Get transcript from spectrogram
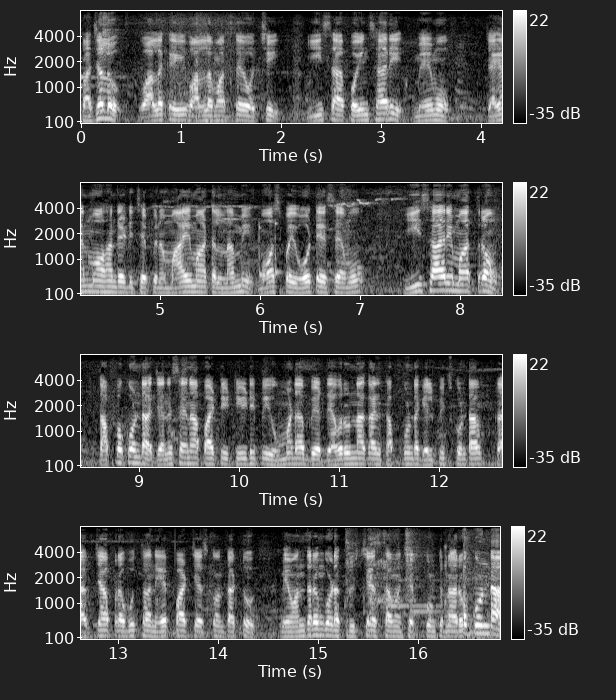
ప్రజలు వాళ్ళకి వాళ్ళ మధ్య వచ్చి ఈసా పోయినసారి మేము జగన్మోహన్ రెడ్డి చెప్పిన మాయ మాటలు నమ్మి మోసపోయి ఓటేసాము. ఈసారి మాత్రం తప్పకుండా జనసేన పార్టీ టీడీపీ ఉమ్మడి అభ్యర్థి ఎవరున్నా కానీ తప్పకుండా గెలిపించుకుంటాం. ప్రజా ప్రభుత్వాన్ని ఏర్పాటు చేసుకుని తట్టు మేమందరం కూడా కృషి చేస్తామని చెప్పుకుంటున్నారు. తప్పకుండా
